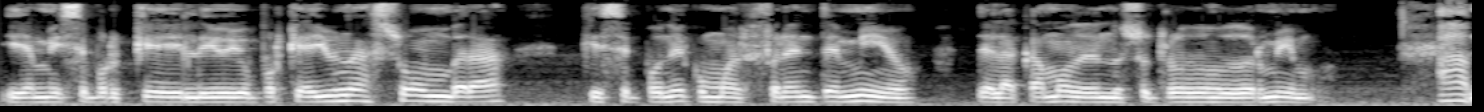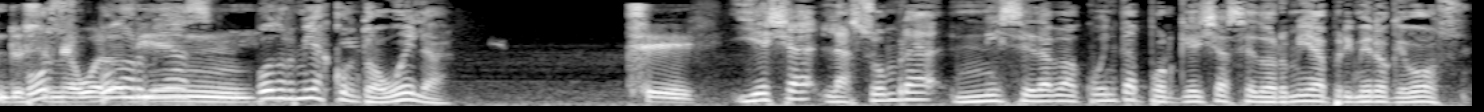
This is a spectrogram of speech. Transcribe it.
Y ella me dice, ¿por qué? Le digo yo, porque hay una sombra que se pone como al frente mío de la cama donde nosotros dormimos. Ah, Entonces vos, mi abuela vos dormías, bien- vos dormías con tu abuela. Sí, Y ella, la sombra, ni se daba cuenta porque ella se dormía primero que vos.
